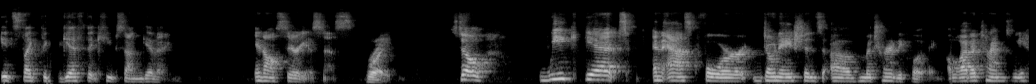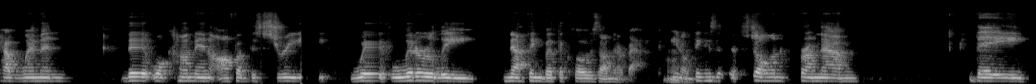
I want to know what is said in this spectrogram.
it's like the gift that keeps on giving in all seriousness. Right. So we get and ask for donations of maternity clothing. A lot of times we have women that will come in off of the street with literally nothing but the clothes on their back. Mm-hmm. you know mm-hmm. things that get stolen from them. They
